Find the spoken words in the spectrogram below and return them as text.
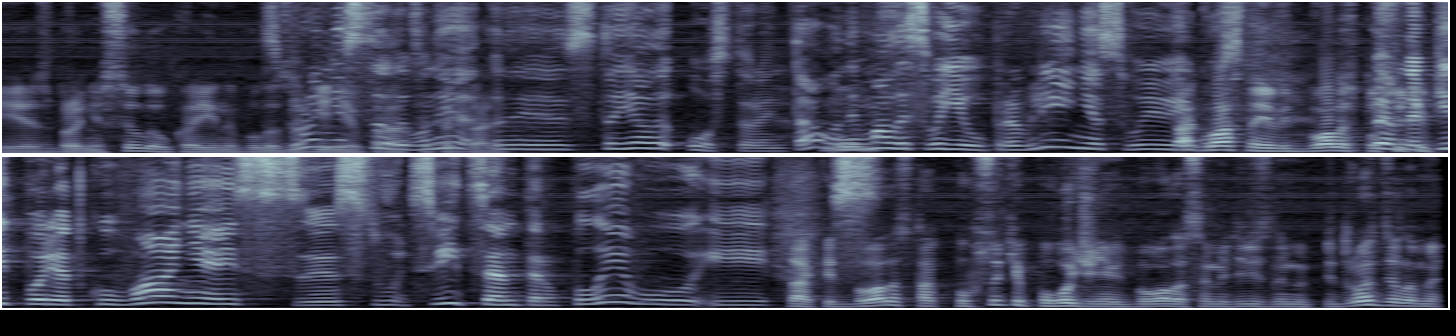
і збройні сили України були Збройні задіяні в сили операції вони так далі. стояли осторонь, та? вони Ну, мали своє управління, свою Так, якусь власне, відбувалось по певне суті підпорядкування, свій центр впливу. І... Так, відбувалося так. По суті, погодження відбувалося між різними підрозділами.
